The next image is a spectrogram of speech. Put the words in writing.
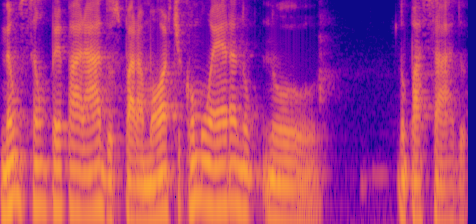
não são preparados para a morte como era no, no, no passado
